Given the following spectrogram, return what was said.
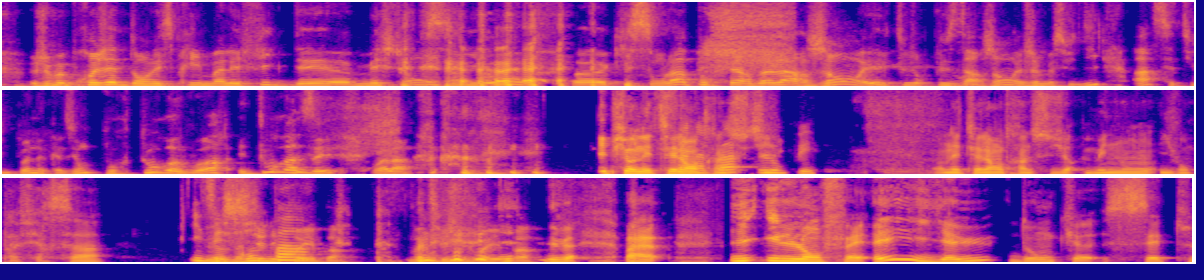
je me projette dans l'esprit maléfique des méchants CEO qui sont là pour faire de l'argent et toujours plus d'argent. Et je me suis dit, ah, c'est une bonne occasion pour tout revoir et tout raser. Voilà. et puis, on était là en train de se on était là en train de se dire, mais non, ils vont pas faire ça. Ils n'oseront pas. pas. ils l'ont fait. Et il y a eu donc cette,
